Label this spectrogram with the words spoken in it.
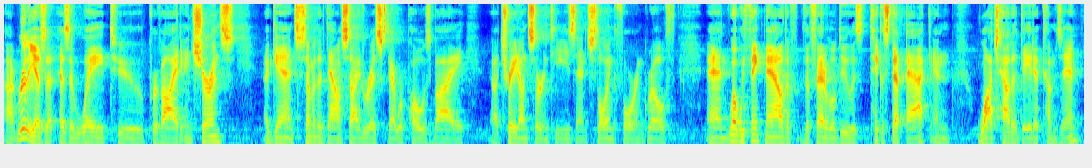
uh, really as a, as a way to provide insurance against some of the downside risks that were posed by uh, trade uncertainties and slowing foreign growth. And what we think now the, the Fed will do is take a step back and watch how the data comes in.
